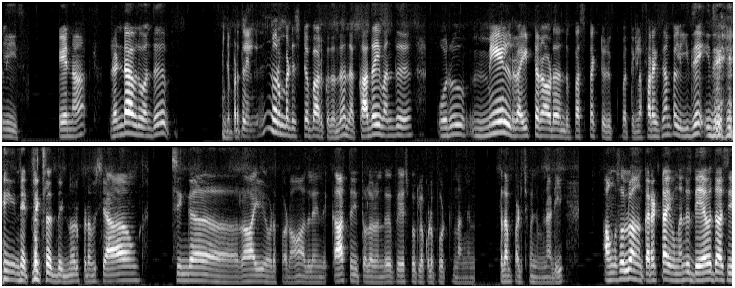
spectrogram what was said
ப்ளீஸ் ஏன்னா ரெண்டாவது வந்து இந்த படத்தில் எனக்கு இன்னும் ரொம்ப டிஸ்டர்பாக இருக்குது வந்து அந்த கதை வந்து ஒரு மேல் ரைட்டரோட அந்த பர்ஸ்பெக்டிவ் இருக்குது பார்த்தீங்களா ஃபார் எக்ஸாம்பிள் இதே இதே நெட்ஃப்ளிக்ஸில் இந்த இன்னொரு படம் ஷியாம் சிங்க ராயோட படம். அதில் இந்த கார்த்தினி தோழர் வந்து ஃபேஸ்புக்கில் கூட போட்டிருந்தாங்க. இப்போ தான் படித்து கொஞ்சம் முன்னாடி. அவங்க சொல்லுவாங்க கரெக்டாக இவங்க வந்து தேவதாசி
